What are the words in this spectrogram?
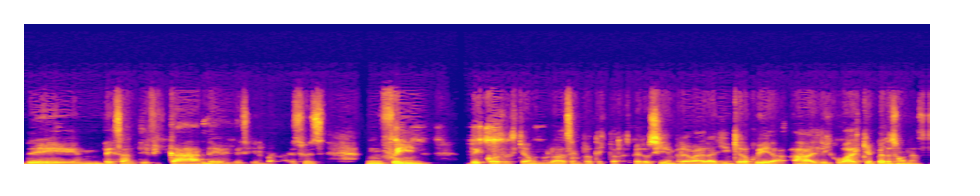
de, de santificar, de bendecir. Bueno, eso es un fin de cosas que a uno lo hacen protectoras, pero siempre va a haber alguien que lo cuida, al igual que personas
